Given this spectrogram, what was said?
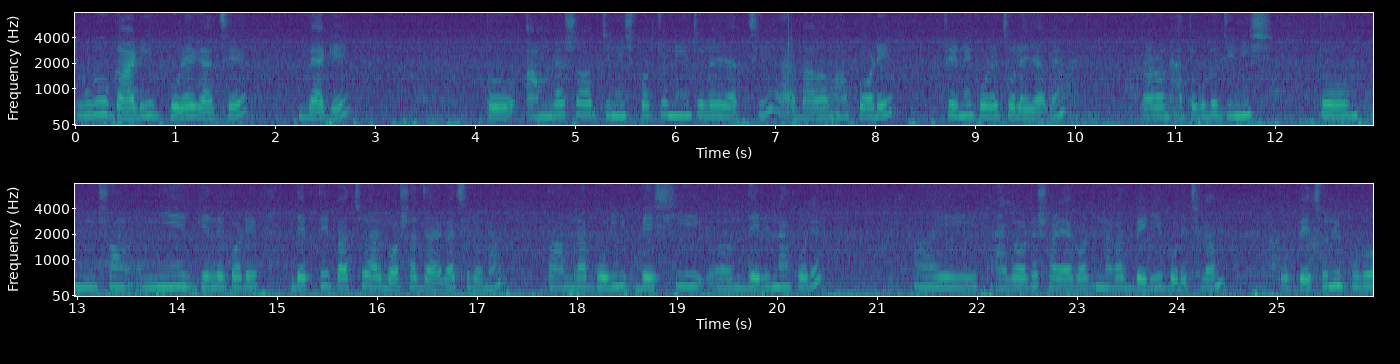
পুরো গাড়ি ভরে গেছে ব্যাগে। তো আমরা সব জিনিসপত্র নিয়ে চলে যাচ্ছি আর বাবা মা পরে ট্রেনে করে চলে যাবে। কারণ এতগুলো জিনিস তো নিয়ে গেলে পরে দেখতেই পাচ্ছ আর বসার জায়গা ছিল না। তো আমরা বড়ি বেশি দেরি না করে এই এগারোটা সাড়ে এগারোটা নাগাদ বেরিয়ে পড়েছিলাম। তো পেছনে পুরো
